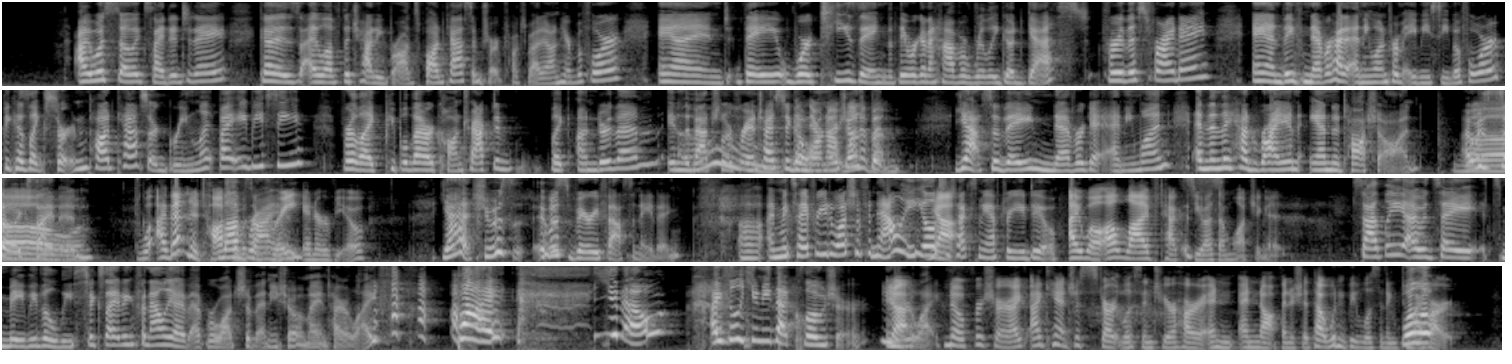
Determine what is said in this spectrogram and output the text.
I was so excited today because I love the Chatty Broads podcast. I'm sure I've talked about it on here before. And they were teasing that they were going to have a really good guest for this Friday. And they've never had anyone from ABC before because, like, certain podcasts are greenlit by ABC for, like, people that are contracted, like, under them in the Bachelor Oh, franchise to go on their not shows. one of but them. yeah, so they never get anyone. And then they had Ryan and Natasha on. I was so excited. Well, I bet Natasha Love was Ryan. a great interview. Yeah, she was. It was very fascinating. Uh, I'm excited for you to watch the finale. You'll have to text me after you do. I will. I'll live text you as I'm watching it. Sadly, I would say it's maybe the least exciting finale I've ever watched of any show in my entire life. but you know, I feel like you need that closure in your life. No, for sure. I, I can't just start Listen to Your Heart and, and not finish it. That wouldn't be listening to Well, my heart.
